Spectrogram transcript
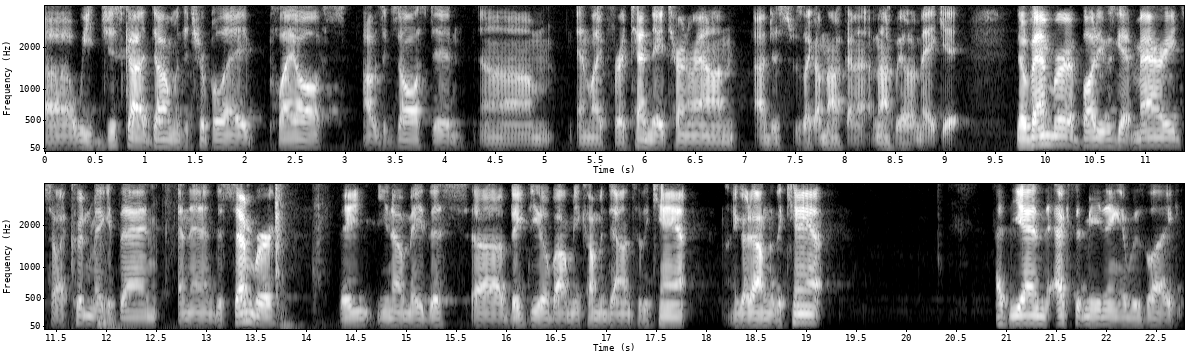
Uh, we just got done with the AAA playoffs. I was exhausted, um, and like for a ten day turnaround, I just was like, I'm not gonna, I'm not gonna be able to make it. November, a buddy was getting married, so I couldn't make it then. And then December, they, you know, made this uh, big deal about me coming down to the camp. I go down to the camp. At the end, the exit meeting, it was like,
